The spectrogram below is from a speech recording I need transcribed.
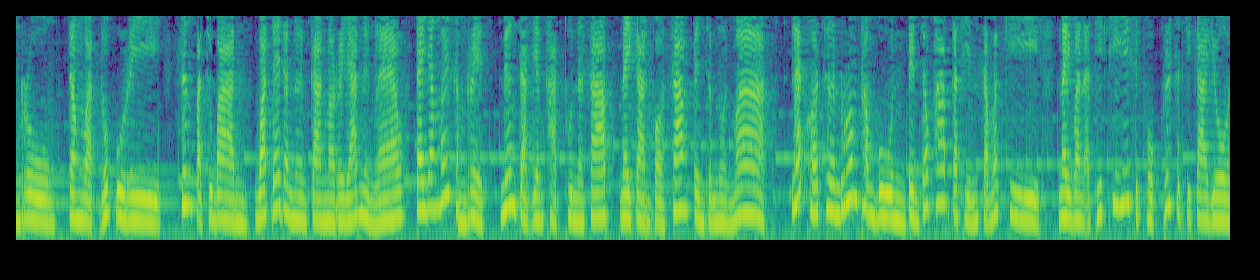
ำโรง จังหวัดลบบุรี ซึ่งปัจจุบันวัดได้ดำเนินการมาระยะหนึ่งแล้ว แต่ยังไม่สำเร็จ เนื่องจากยังขาดทุนทรัพย์ ในการก่อสร้างเป็นจำนวนมาก และขอเชิญร่วมทำบุญเป็นเจ้าภาพกฐินสามัคคี ในวันอาทิตย์ที่ 26 พฤศจิกายน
